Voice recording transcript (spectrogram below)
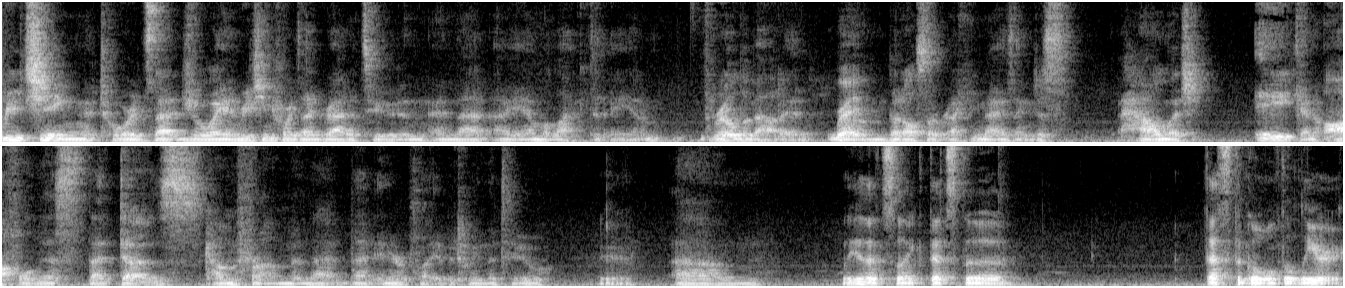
reaching towards that joy and reaching towards that gratitude and, and that I am alive today and I'm thrilled about it. Right. Um, but also recognizing just how much ache and awfulness that does come from and that, that interplay between the two. Yeah. Um, Well, yeah, that's like that's the that's the goal of the lyric.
